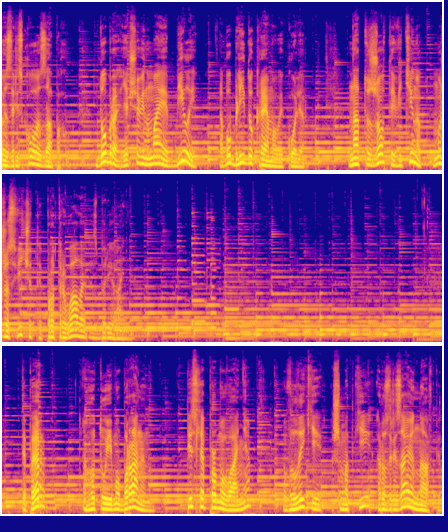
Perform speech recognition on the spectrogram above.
без різкого запаху. Добре, якщо він має білий або блідо-кремовий колір. Надто жовтий відтінок може свідчити про тривале зберігання. Тепер готуємо баранину. Після промивання великі шматки розрізаю навпіл,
